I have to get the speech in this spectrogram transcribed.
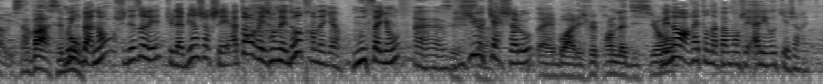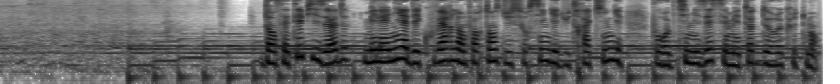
Non oui, ça va, c'est Oui, bon. bah non, je suis désolée, tu l'as bien cherché. Attends, mais j'en ai d'autres hein, d'ailleurs. Moussaillon, euh, C'est vieux ça. cachalot. Eh, bon, allez, je vais prendre l'addition. Mais non, arrête, on n'a pas mangé. Allez, ok, j'arrête. Dans cet épisode, Mélanie a découvert l'importance du sourcing et du tracking pour optimiser ses méthodes de recrutement,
